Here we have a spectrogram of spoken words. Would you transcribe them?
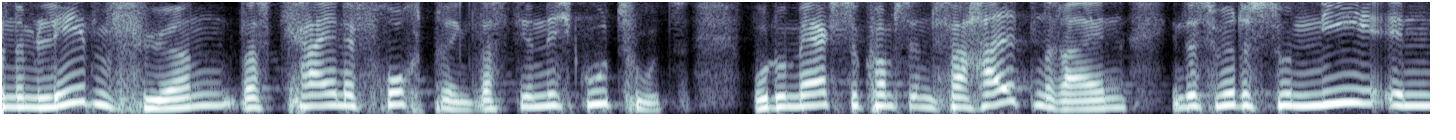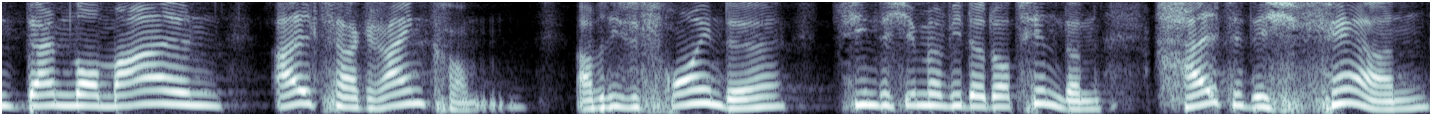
einem Leben führen, was keine Frucht bringt, was dir nicht gut tut, wo du merkst, du kommst in ein Verhalten rein, in das würdest du nie in deinem normalen Alltag reinkommen. Aber diese Freunde ziehen dich immer wieder dorthin. Dann halte dich fern,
